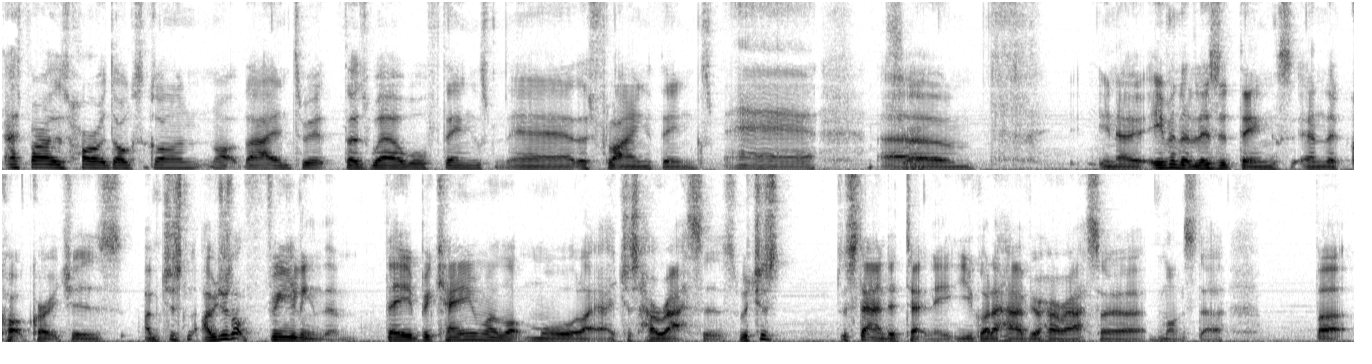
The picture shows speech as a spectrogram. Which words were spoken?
As far as horror dogs are gone, not that into it. Those werewolf things, eh. Those flying things, eh. Sure. Um, you know, even the lizard things and the cockroaches, I'm just, I'm just not feeling them. They became a lot more like just harassers, which is the standard technique. You got to have your harasser monster, but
